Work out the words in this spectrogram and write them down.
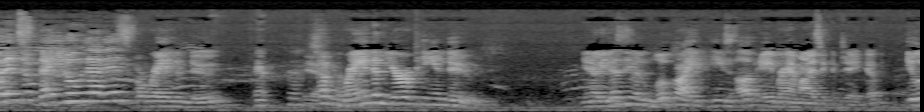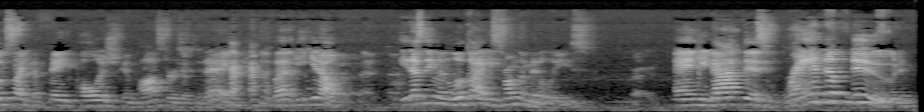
but it's a, that you know who that is? A random dude, Yeah. some random European dude. You know, he doesn't even look like he's of Abraham, Isaac, and Jacob. He looks like the fake Polish imposters of today. But, you know, he doesn't even look like he's from the Middle East. And you got this random dude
